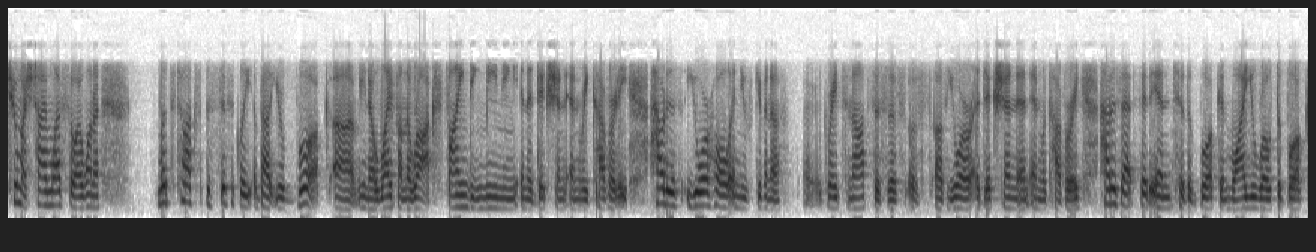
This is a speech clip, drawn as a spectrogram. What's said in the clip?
too much time left. So I want to let's talk specifically about your book. Um, you know, Life on the Rocks: Finding Meaning in Addiction and Recovery. How does your whole and you've given a a great synopsis of, of, of your addiction and, and recovery. How does that fit into the book and why you wrote the book?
